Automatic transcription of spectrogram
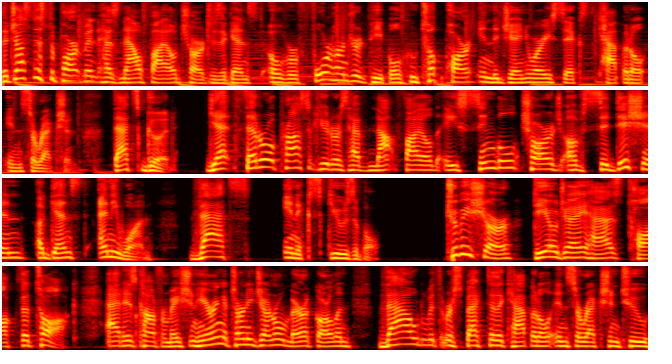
The Justice Department has now filed charges against over 400 people who took part in the January 6th Capitol insurrection. That's good. Yet, federal prosecutors have not filed a single charge of sedition against anyone. That's inexcusable. To be sure, DOJ has talked the talk. At his confirmation hearing, Attorney General Merrick Garland vowed with respect to the Capitol insurrection to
